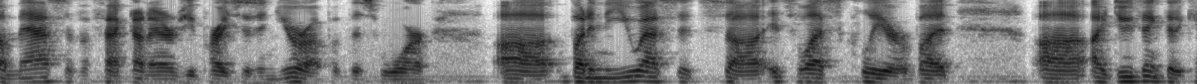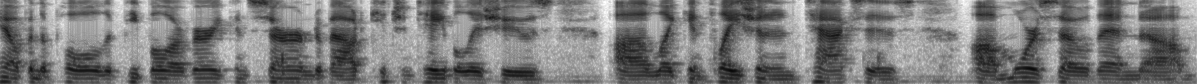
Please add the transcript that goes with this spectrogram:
a massive effect on energy prices in Europe of this war, uh, but in the U.S. it's uh, it's less clear. But uh, I do think that it came up in the poll that people are very concerned about kitchen table issues uh, like inflation and taxes uh, more so than um,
